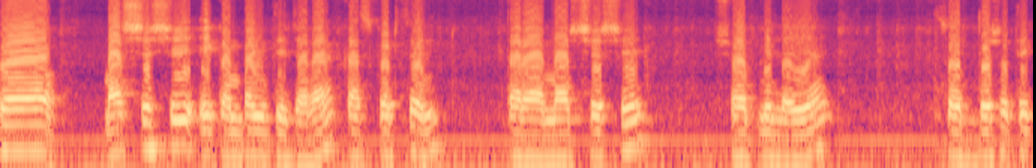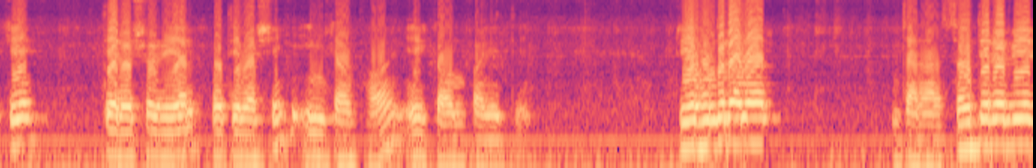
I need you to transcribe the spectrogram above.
তো মাস শেষে এই কোম্পানিতে যারা কাজ করছেন, তারা মাস শেষে সব মিলাইয়া চোদ্দশো থেকে তেরোশো রিয়াল প্রতি মাসে ইনকাম হয় এই কোম্পানিতে প্রিয় বন্ধুরা আমার, যারা সৌদি আরবের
